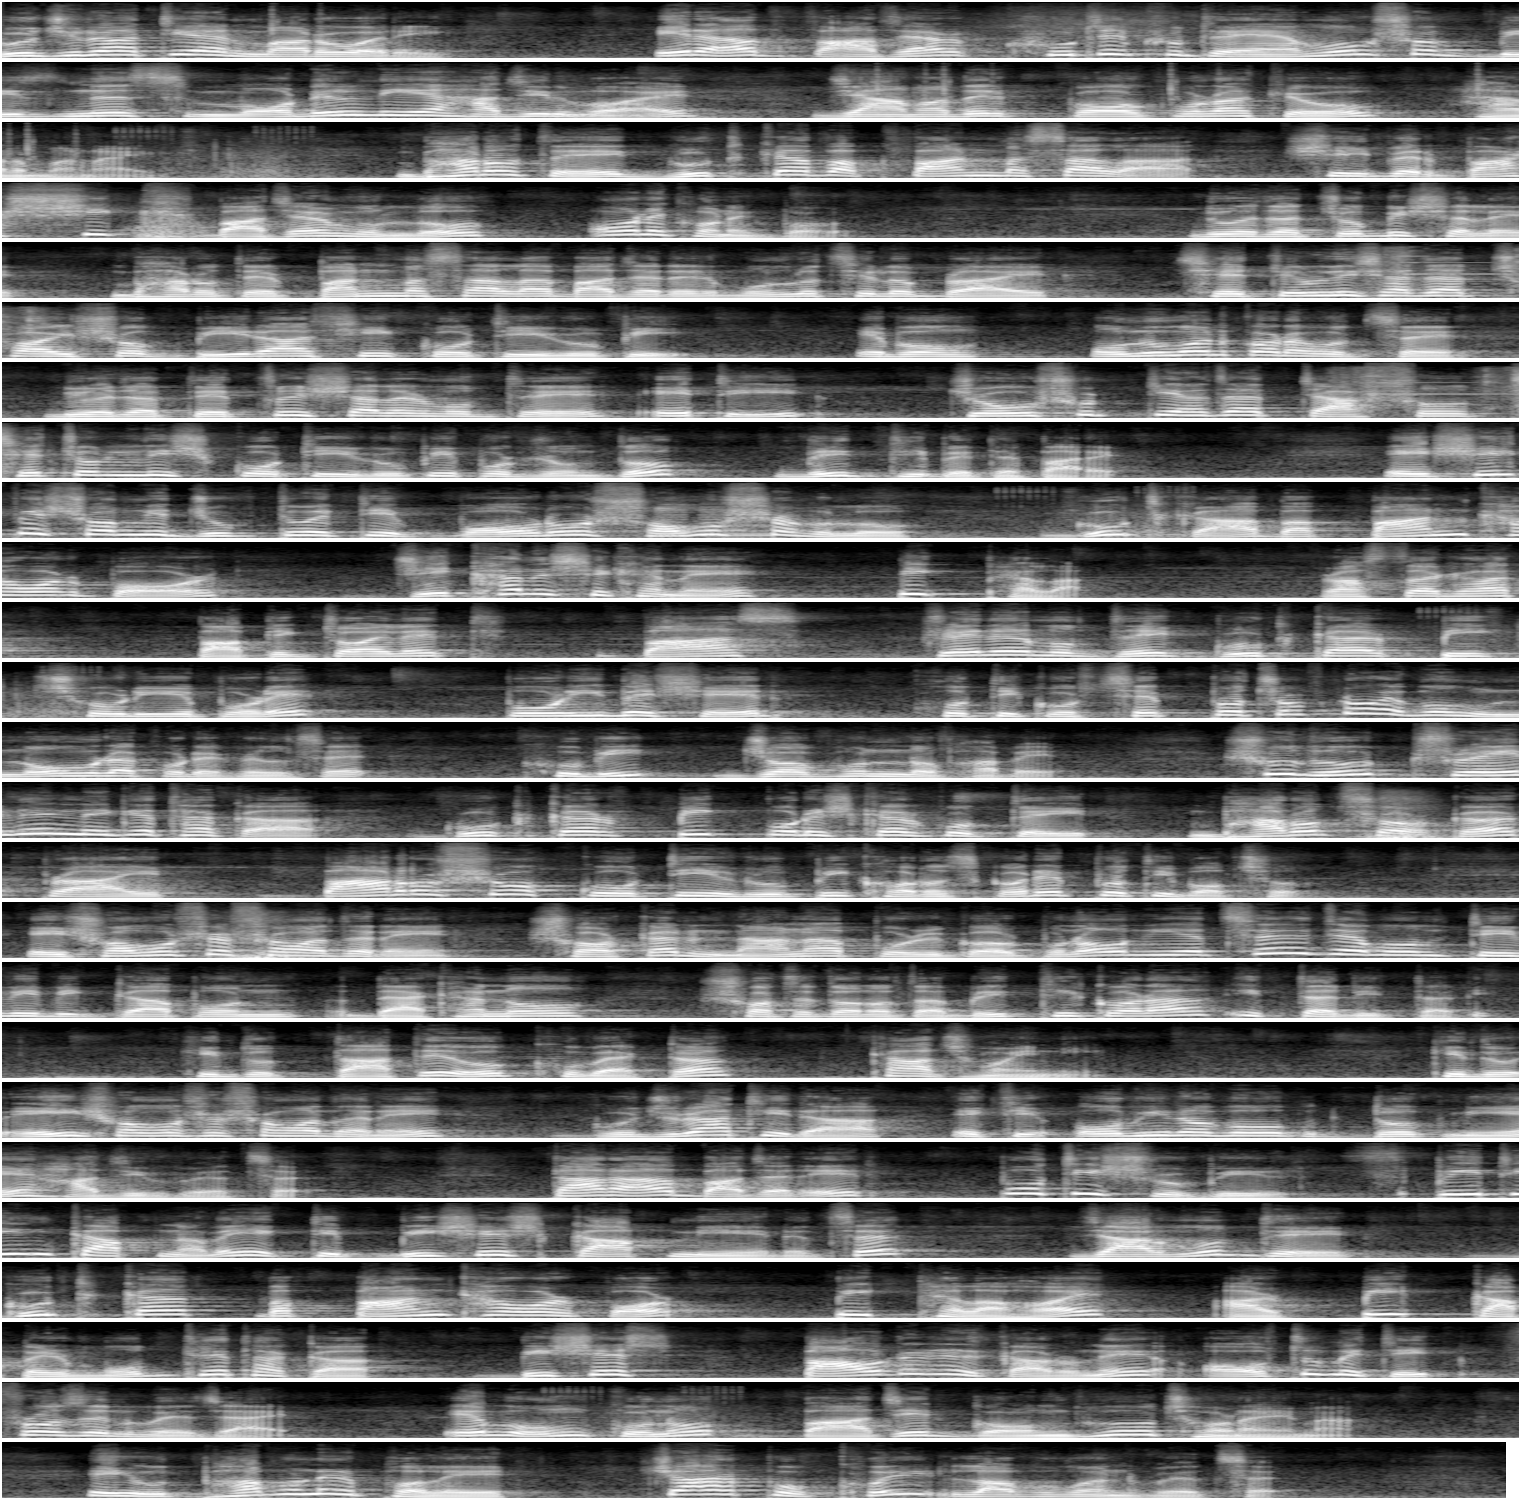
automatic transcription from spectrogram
গুজরাটি আর মারোয়ারি। এরা বাজার খুঁটে খুঁটে এমন সব বিজনেস মডেল নিয়ে হাজির হয় যা আমাদের কল্পনাকেও হার মানায়। ভারতে গুটকা বা পান মশালা শিল্পের বার্ষিক বাজার মূল্য অনেক অনেক বড়। দুহাজার চব্বিশ সালে ভারতের পান মশালা বাজারের মূল্য ছিল প্রায় ছেচল্লিশ হাজার ছয়শো বিরাশি কোটি রুপি এবং অনুমান করা হচ্ছে দুই হাজার তেত্রিশ সালের মধ্যে এটি চৌষট্টি হাজার চারশো ছেচল্লিশ কোটি রুপি পর্যন্ত বৃদ্ধি পেতে পারে। এই শিল্পের সঙ্গে যুক্ত একটি বড় সমস্যা হলো গুটকা বা পান খাওয়ার পর যেখানে সেখানে পিক ফেলা। রাস্তাঘাট পাবলিক টয়লেট বাস ট্রেনের মধ্যে গুটকার পিক ছড়িয়ে পড়ে, পরিবেশের ক্ষতি করছে প্রচণ্ড এবং নোংরা করে ফেলছে খুবই জঘন্যভাবে। শুধু ট্রেনে লেগে থাকা গুটকার পিক পরিষ্কার করতেই ভারত সরকার প্রায় বারোশো কোটি রুপি খরচ করে প্রতি বছর। এই সমস্যার সমাধানে সরকার নানা পরিকল্পনাও নিয়েছে, যেমন টিভি বিজ্ঞাপন দেখানো, সচেতনতা বৃদ্ধি করা ইত্যাদি ইত্যাদি। কিন্তু তাতেও খুব একটা কাজ হয়নি। কিন্তু এই সমস্যার সমাধানে গুজরাটিরা একটি অভিনব উদ্যোগ নিয়ে হাজির হয়েছে। তারা বাজারের পঁচিশ রুপির স্পিটিং কাপ নামে একটি বিশেষ কাপ নিয়ে এনেছে, যার মধ্যে গুটকা বা পান খাওয়ার পর পিক ফেলা হয়, আর পিক কাপের মধ্যে থাকা বিশেষ পাউডারের কারণে অটোমেটিক ফ্রোজেন হয়ে যায় এবং কোনো বাজে গন্ধও ছড়ায় না। এই উদ্ভাবনের ফলে চার পক্ষই লাভবান হয়েছে।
